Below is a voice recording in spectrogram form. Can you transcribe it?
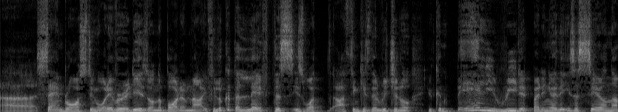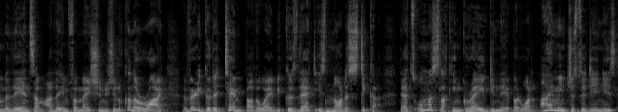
uh, sandblasting or whatever it is on the bottom. Now, if you look at the left, this is what I think is the original. You can barely read it, but anyway, there is a serial number there and some other information. If you look on the right, a very good attempt, by the way, because that is not a sticker. That's almost like engraved in there. But what I'm interested in is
